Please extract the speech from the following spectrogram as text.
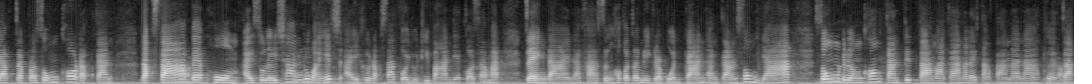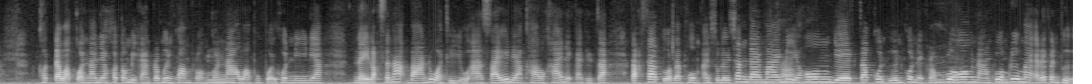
อยากจะประสงค์เข้ารับการรักษาค่ะแบบ Home Isolation อืมหรือว่า HI คือรักษาตัวอยู่ที่บ้านเนี่ยก็สามารถแจ้งได้นะคะ ซึ่งเขาก็จะมีกระบวนการทางการส่งยาส่งเรื่องของการติดตามอาการอะไรต่างๆนานาเพื่อค่ะจะเขาแต่ว่าก่อนหน้าเนี้เขาต้องมีการประเมินความพร้อมก่อนหน้าอืมว่าผู้ป่วยคนนี้เนี่ยในลักษณะบ้านหรือว่าที่อยู่อาศัยเนี่ยเขาคล้ายในการที่จะรักษาตัวแบบ Home Isolation ได้ไหมค่ะมีห้องแยกจากคนอื่นคนในครอบครัวอืมห้องน้ำรวมหรือไม่อะไรเป็นผือ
